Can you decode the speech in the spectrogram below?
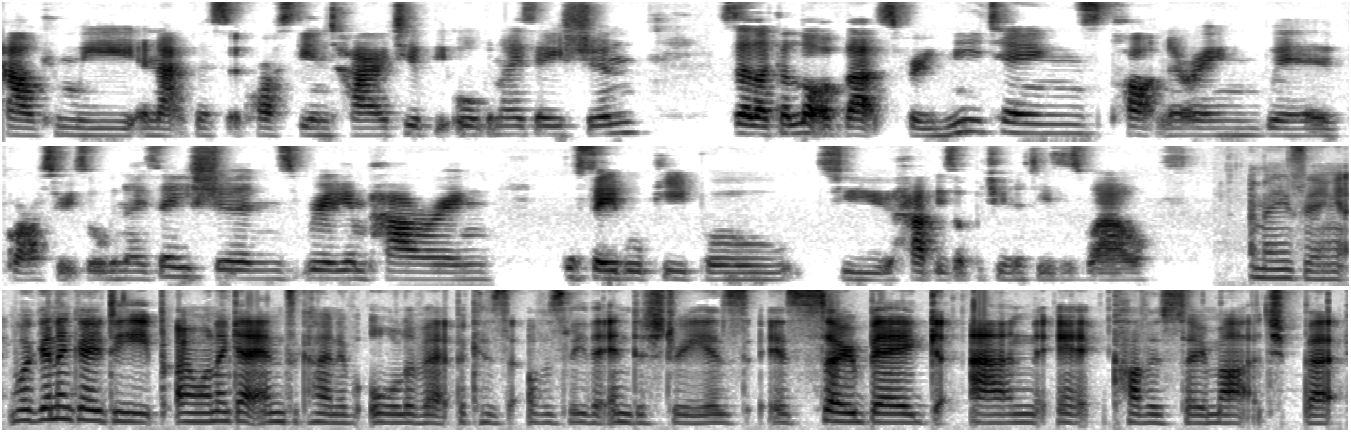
How can we enact this across the entirety of the organization? So, like a lot of that's through meetings, partnering with grassroots organizations, really empowering disabled people to have these opportunities as well. Amazing. We're going to go deep. I want to get into kind of all of it because obviously the industry is is so big and it covers so much, but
